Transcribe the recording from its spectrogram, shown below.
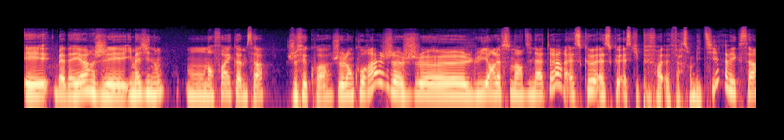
Et bah, d'ailleurs, j'ai, imaginons, mon enfant est comme ça. Je fais quoi? Je l'encourage? Je lui enlève son ordinateur? Est-ce que, est-ce que, est-ce qu'il peut fa- faire son métier avec ça?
